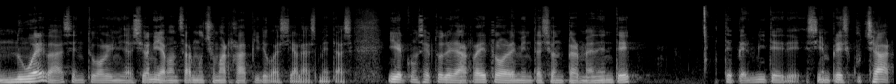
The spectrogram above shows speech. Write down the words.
nuevas en tu organización y avanzar mucho más rápido hacia las metas. Y el concepto de la retroalimentación permanente te permite de siempre escuchar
